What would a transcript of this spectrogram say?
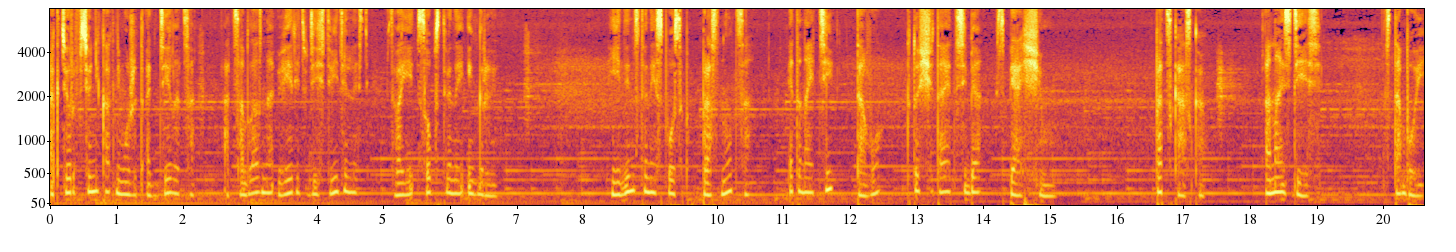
Актер все никак не может отделаться от соблазна верить в действительность своей собственной игры. Единственный способ проснуться — это найти того, кто считает себя спящим. Подсказка. Она здесь, с тобой.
